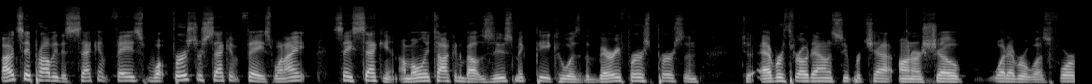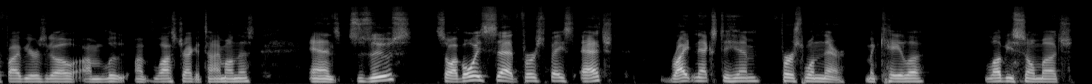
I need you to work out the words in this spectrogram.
I would say probably the second face, what first or second face. When I say second, I'm only talking about Zeus McPeak, who was the very first person to ever throw down a super chat on our show, whatever it was, four or five years ago. I'm lo- I've lost track of time on this. And Zeus, so I've always said first face etched, right next to him, first one there, Michaela. Love you so much.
